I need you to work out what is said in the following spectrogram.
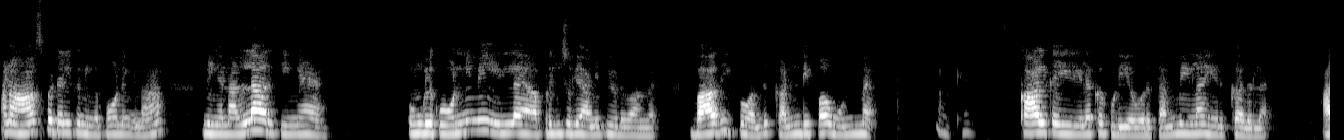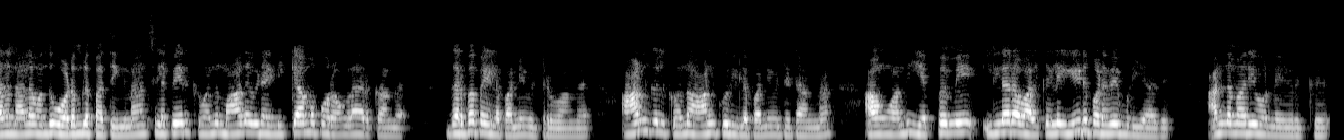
ஆனால் ஹாஸ்பிட்டலுக்கு நீங்கள் போனீங்கன்னா நீங்கள் நல்லா இருக்கீங்க உங்களுக்கு ஒன்றுமே இல்லை அப்படின்னு சொல்லி அனுப்பி விடுவாங்க பாதிப்பு வந்து கண்டிப்பாக உண்மை. ஓகே கால் கை இழக்கக்கூடிய ஒரு தன்மையெல்லாம் இருக்கு அதில். அதனால வந்து உடம்புல பார்த்தீங்கன்னா சில பேருக்கு வந்து மாதவிடாய் நிற்காம போகிறவங்களா இருக்காங்க. கர்ப்பப்பையில் பண்ணி விட்டுருவாங்க. ஆண்களுக்கு வந்து ஆண்குறியில் பண்ணி விட்டுட்டாங்கன்னா அவங்க வந்து எப்பவுமே இல்லற வாழ்க்கையில் ஈடுபடவே முடியாது. அந்த மாதிரி ஒன்று இருக்குது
